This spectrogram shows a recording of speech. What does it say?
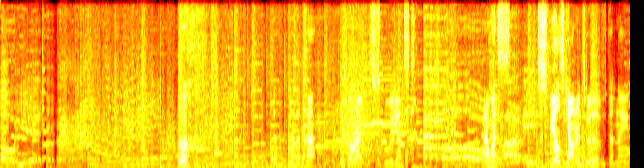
Oh yeah. Ugh. Da, da, da, da. Alright, let's just move against. That one's... It just feels counterintuitive, doesn't it?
